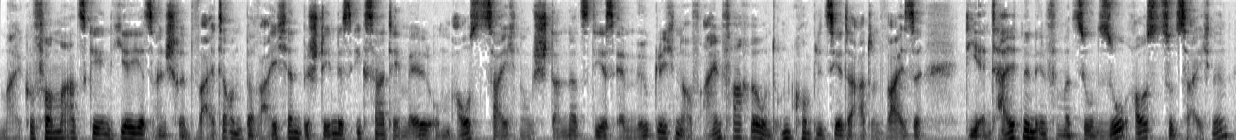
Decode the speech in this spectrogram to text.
Microformats gehen hier jetzt einen Schritt weiter und bereichern bestehendes XHTML um Auszeichnungsstandards, die es ermöglichen, auf einfache und unkomplizierte Art und Weise die enthaltenen Informationen so auszuzeichnen,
